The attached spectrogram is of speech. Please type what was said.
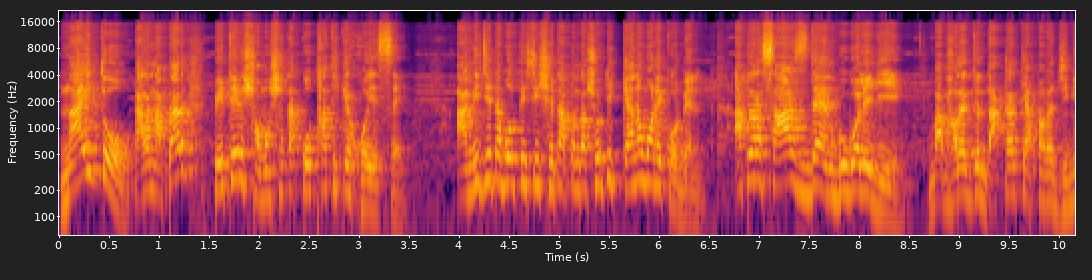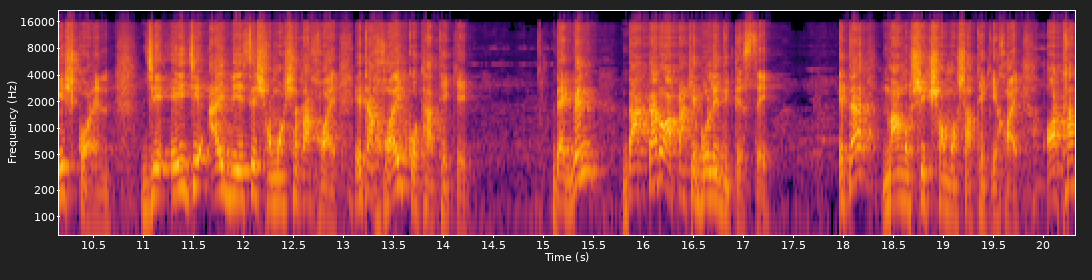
নাই তো। কারণ আপনার পেটের সমস্যাটা কোথা থেকে হয়েছে? আমি যেটা বলতেছি সেটা আপনারা সঠিক কেন মনে করবেন? আপনারা সার্চ দেন গুগলে গিয়ে বা ভালো একজন ডাক্তারকে আপনারা জিজ্ঞেস করেন যে এই যে আইবিএস এর সমস্যাটা হয়, এটা হয় কোথা থেকে? দেখবেন ডাক্তারও আপনাকে বলে দিতেছে, এটা মানসিক সমস্যা থেকে হয়। অর্থাৎ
